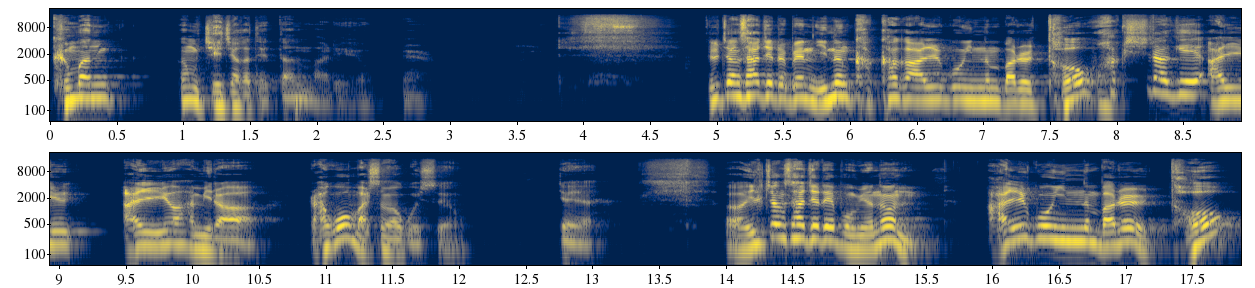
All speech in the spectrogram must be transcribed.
그만 그 제자가 됐다는 말이에요. 1장 4절에 보면 이는 카카가 알고 있는 바를 더 확실하게 알려, 알려 함이라 라고 말씀하고 있어요. 예. 1장 어, 4절에 보면은 알고 있는 바를 더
